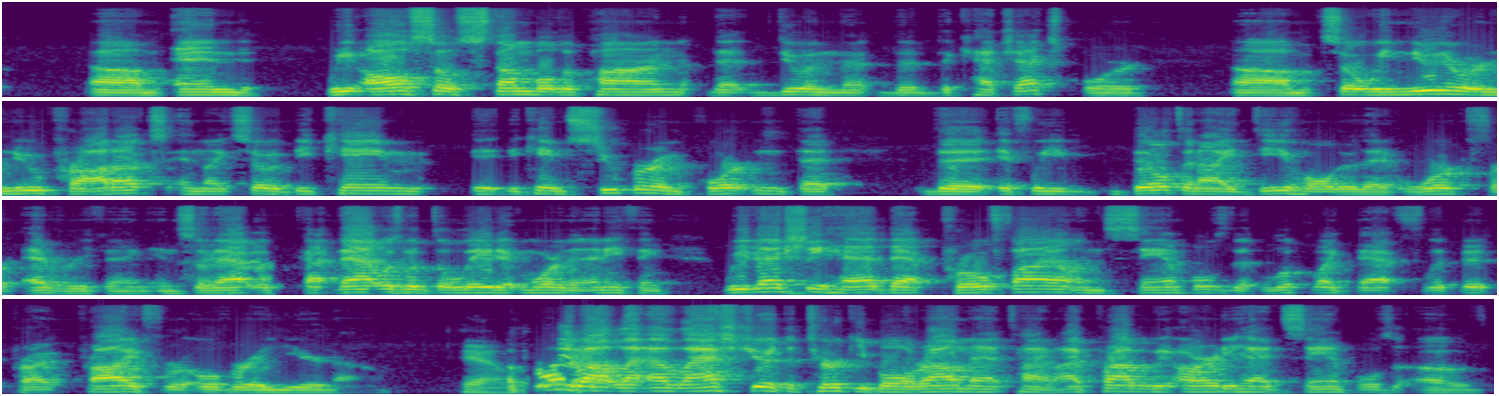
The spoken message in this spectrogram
um, and we also stumbled upon that doing the the, the Ketch X board. Um, so we knew there were new products, and like so it became it became super important that the if we built an ID holder that it worked for everything, and so that was that was what delayed it more than anything. We've actually had that profile and samples that look like that flip it probably for over a year now. Yeah. Uh, Probably about la- uh, last year at the Turkey Bowl around that time, I probably already had samples of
